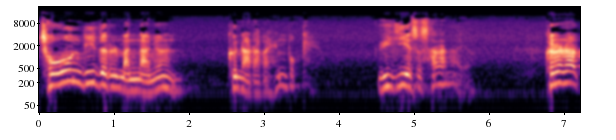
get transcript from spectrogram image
좋은 리더를 만나면 그 나라가 행복해요. 위기에서 살아나요. 그러나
